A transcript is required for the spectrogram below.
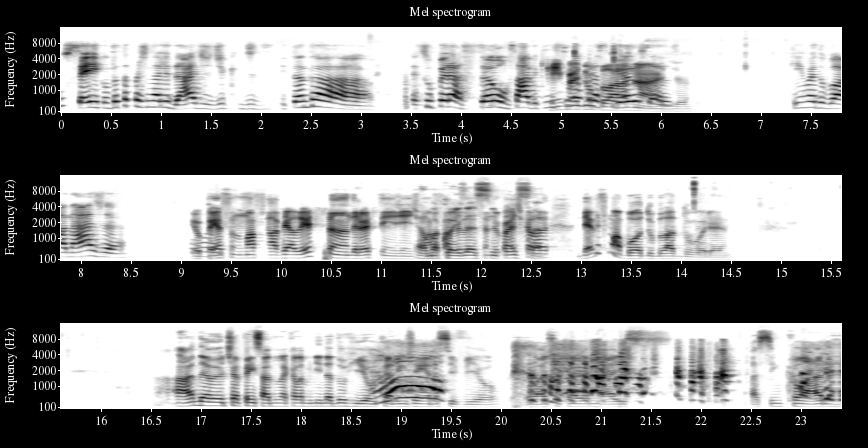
não sei, com tanta personalidade de, de, e tanta é, superação, sabe? Que Quem vai dublar a Naja? Quem vai dublar a Naja? Eu penso numa Flávia Alessandra, assim, gente. É uma, uma coisa assim. Eu acho que ela deve ser uma boa dubladora. Ah, não, eu tinha pensado naquela menina do Rio, que era engenheira civil. Eu acho que ela é mais assim, clara.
